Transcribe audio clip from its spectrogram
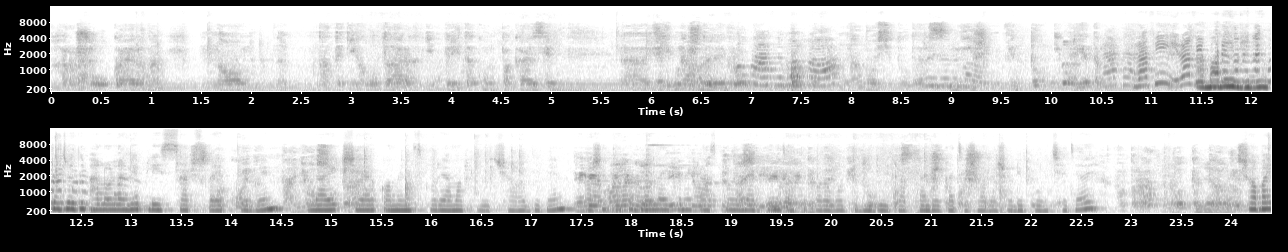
хорошо у Кайрона, но на таких ударах и при таком показе э, видно, что игрок наносит удар с нижней আমার এই ভিডিওটা যদি ভালো লাগে প্লিজ সাবস্ক্রাইব করবেন লাইক শেয়ার কমেন্টস করে আমাকে উৎসাহ দেবেন। পাশে থাকা বেল আইকনে কাজ করে রাখবেন যাতে পরবর্তী ভিডিওটা আপনাদের কাছে সরাসরি পৌঁছে যায়। সবাই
